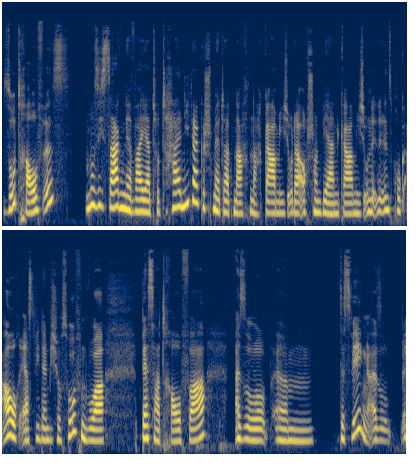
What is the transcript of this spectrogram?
so drauf ist muss ich sagen, der war ja total niedergeschmettert nach, nach Garmisch oder auch schon während Garmisch und in Innsbruck auch, erst wieder in Bischofshofen, wo er besser drauf war. Also, ähm, deswegen, also ja,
